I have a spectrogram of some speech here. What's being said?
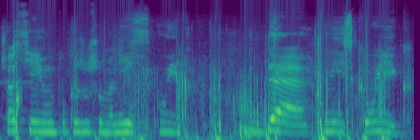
Зараз я йому покажу, що в мене є сквік. Де мій сквік?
